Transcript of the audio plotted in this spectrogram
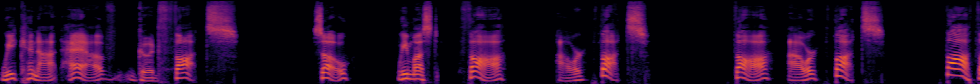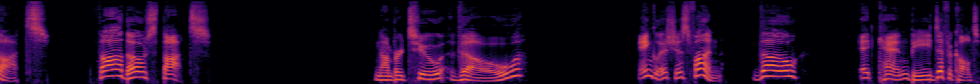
we cannot have good thoughts. So, we must thaw our thoughts. Thaw our thoughts. Thaw thoughts. Thaw those thoughts. Number two, though. English is fun, though it can be difficult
